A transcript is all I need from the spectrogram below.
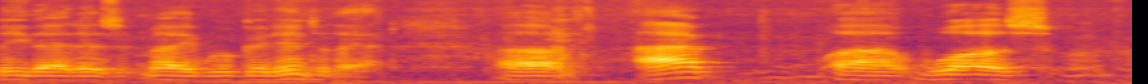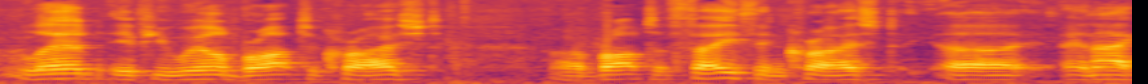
be that as it may, we'll get into that. Uh, I uh, was led, if you will, brought to Christ, brought to faith in Christ uh, and I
